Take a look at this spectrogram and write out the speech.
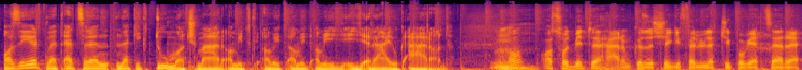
azért, mert egyszerűen nekik too much már, amit, amit, amit, ami így, így rájuk árad. Hmm. Az, hogy mit három közösségi felület csipog egyszerre,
